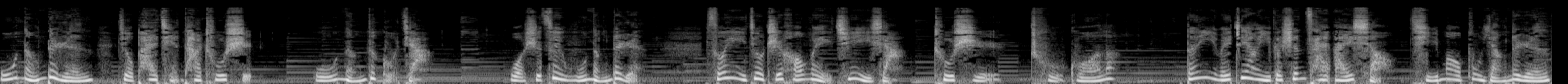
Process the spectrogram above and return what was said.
无能的人就派遣他出使无能的国家。我是最无能的人，所以就只好委屈一下，出使楚国了。本以为这样一个身材矮小、其貌不扬的人，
